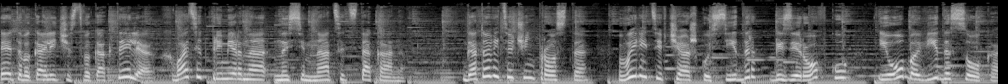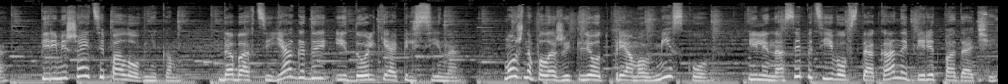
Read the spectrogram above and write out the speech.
Этого количества коктейля хватит примерно на 17 стаканов. Готовить очень просто. Вылейте в чашку сидр, газировку и оба вида сока. Перемешайте половником – Добавьте ягоды и дольки апельсина. Можно положить лед прямо в миску или насыпать его в стаканы перед подачей.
